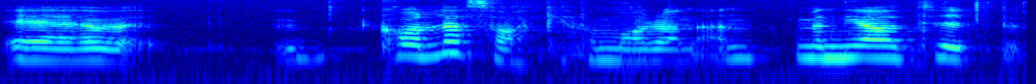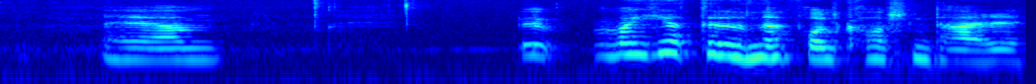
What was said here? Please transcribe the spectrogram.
Eh, kolla saker på morgonen. Men jag typ... Eh, vad heter det när folk har sånt här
